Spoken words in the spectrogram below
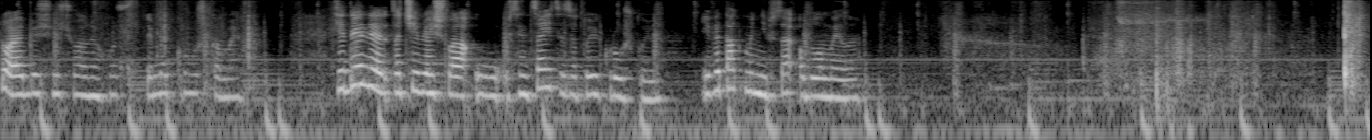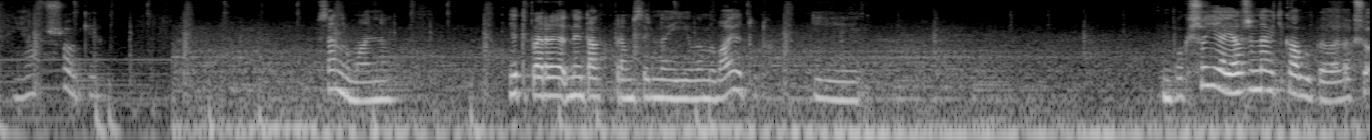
Все, я більше нічого не хочу з тими кружками. Єдине, за чим я йшла у сінцей, це за тою кружкою. І ви так мені все обломили. Я в шокі. Все нормально. Я тепер не так прям сильно її вимиваю тут. І. Поки що є, я вже навіть каву пила, так що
